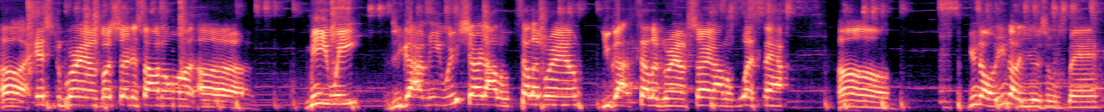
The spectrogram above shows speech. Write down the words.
uh, Instagram. Go share this out on uh MeWe. You got me. We shared out on Telegram. You got Telegram. shared out on WhatsApp. Um, you know, you know the usuals, man.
